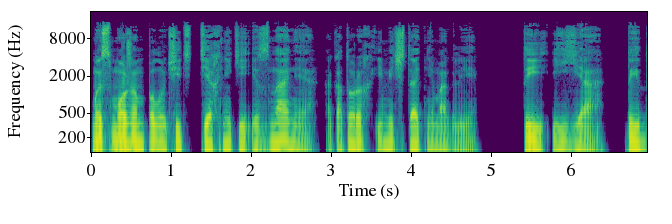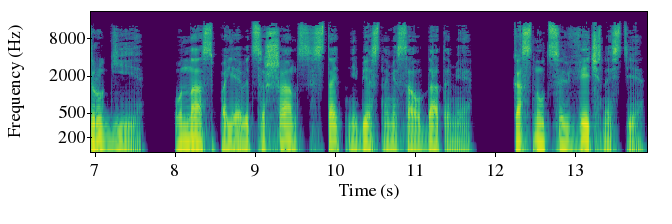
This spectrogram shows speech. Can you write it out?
«Мы сможем получить техники и знания, о которых и мечтать не могли. Ты и я, да и другие. У нас появится шанс стать небесными солдатами, коснуться вечности,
